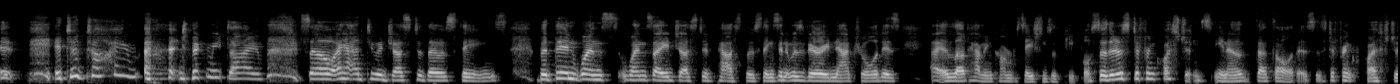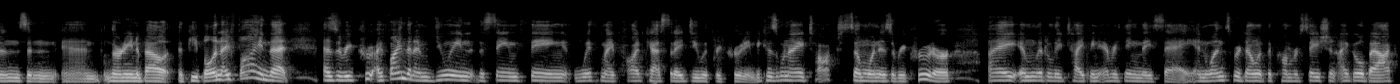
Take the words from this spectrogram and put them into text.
it, it took time. It took me time. So i had to adjust to those things. But then once once i adjusted past those things and it was very natural it is i love having conversations with people. So there's different questions you know that's all it is it's different questions and and learning about the people. And i find that as a recruit i find that i'm doing the same thing with my podcast that i do with recruiting. Because when i talk to someone as a recruiter i am literally typing everything they say. And once we're done with the conversation i go back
